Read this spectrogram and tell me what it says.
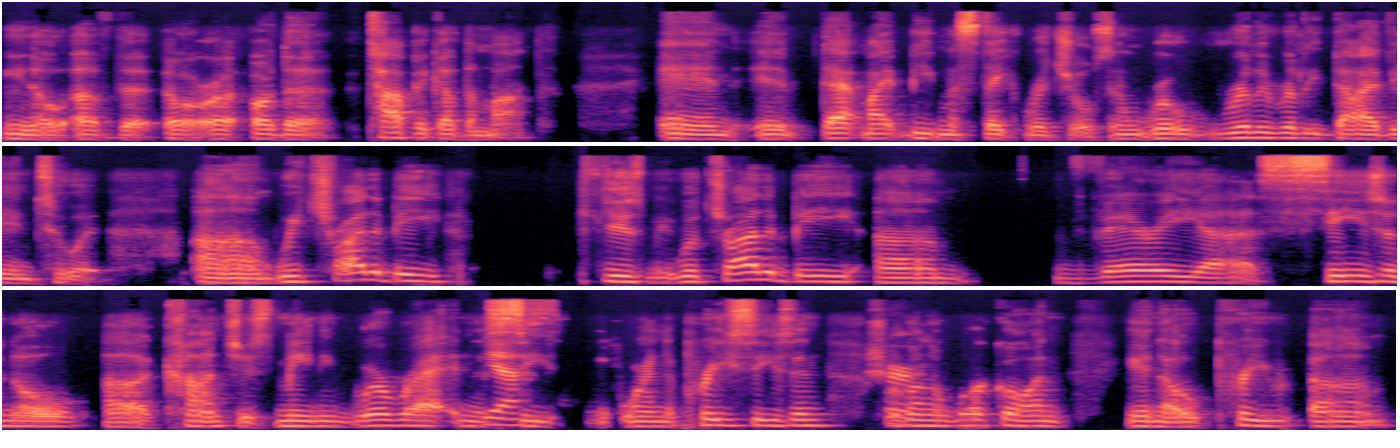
you know, of the or or the topic of the month, and it, that might be mistake rituals, and we'll really really dive into it. Um, we try to be excuse me, we'll try to be um, very uh, seasonal uh, conscious, meaning where we're at in the season. If we're in the preseason, sure. we're going to work on you know pre um,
